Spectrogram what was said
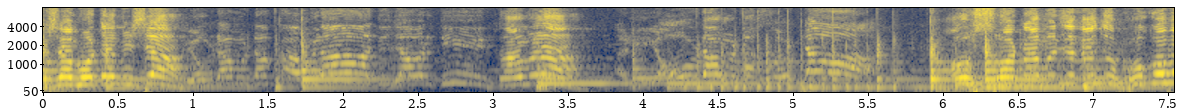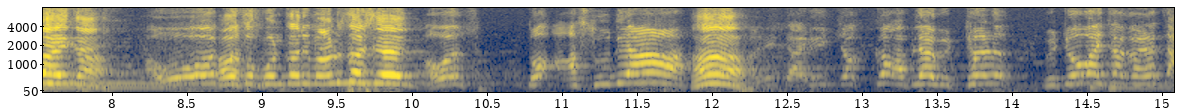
अशा मोठ्या मिशा एवढा मोठा कावळा त्याच्यावरती. कांबळा. आणि एवढा मोठा सोटा. अहो सोटा म्हणजे काय तो भोकोबा आहे का? अहो अहो तो तो कोणतरी माणूस असेल. अहो तो असू द्या. हा. आणि त्याने चक्क आपल्या विठ्ठल विठोबाच्या गळ्याचा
